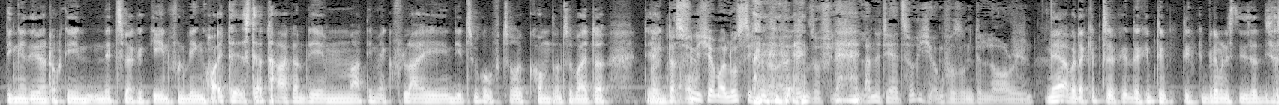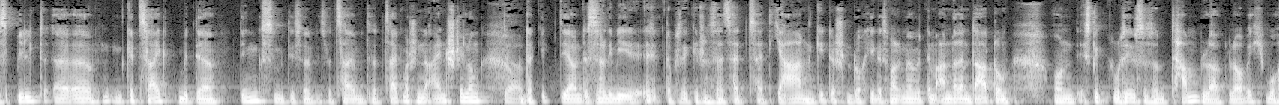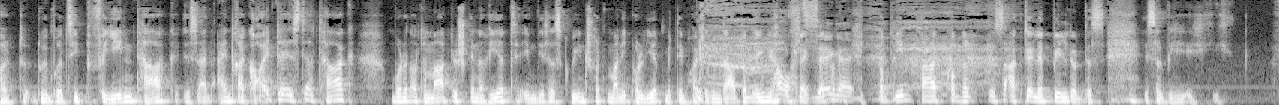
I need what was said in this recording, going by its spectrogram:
Dinge, die da durch die Netzwerke gehen, von wegen, heute ist der Tag, an dem Marty McFly in die Zukunft zurückkommt und so weiter. das finde ich ja immer lustig, wenn alle denken, so, vielleicht landet ja jetzt wirklich irgendwo so ein DeLorean. Ja, aber da gibt es da gibt, gibt immer dieser, dieses Bild äh, gezeigt mit der Dings, mit dieser, dieser, Zeit, mit dieser Zeitmaschine-Einstellung. Ja. Und da gibt ja, und das ist halt irgendwie, ich glaube, das geht schon seit, seit, seit Jahren, geht das schon durch, jedes Mal immer mit einem anderen Datum. Und es gibt so ein Tumblr, glaube ich, wo halt du im Prinzip für jeden jeden Tag ist ein Eintrag, heute ist der Tag, wo dann automatisch generiert eben dieser Screenshot manipuliert mit dem heutigen Datum irgendwie auflegt. Sehr geil. Und jeden Tag kommt halt das aktuelle Bild und das ist halt wie, ich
